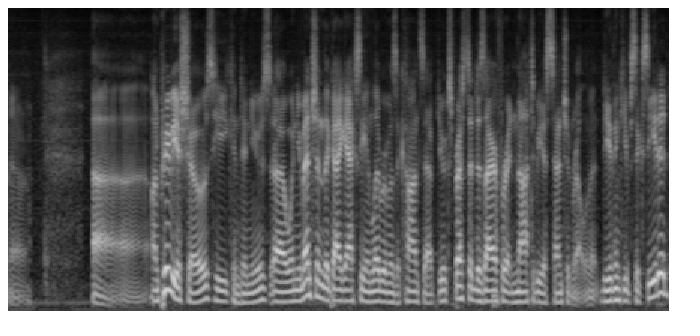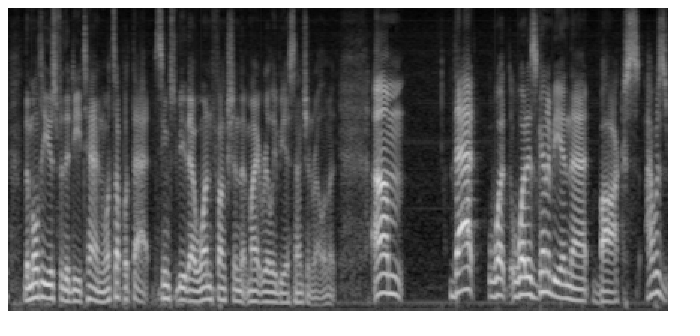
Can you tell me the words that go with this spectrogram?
Don't. Uh, on previous shows, he continues, uh, when you mentioned the Gygaxian Libram as a concept, you expressed a desire for it not to be Ascension relevant. Do you think you've succeeded? The multi use for the D10, what's up with that? Seems to be that one function that might really be Ascension relevant. Um, that what what is going to be in that box? I was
